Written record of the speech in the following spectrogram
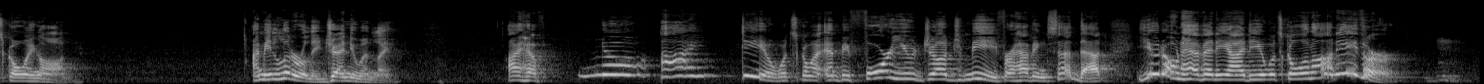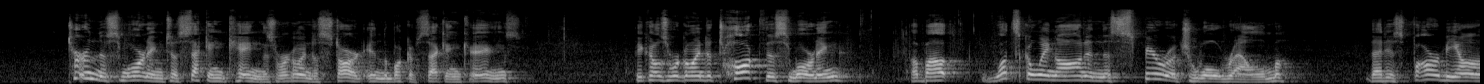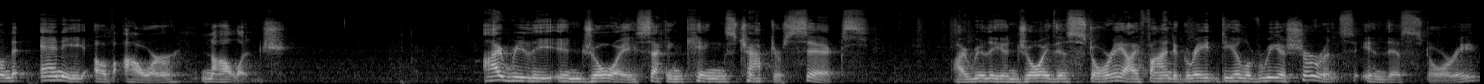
What's going on. I mean, literally, genuinely. I have no idea what's going on. And before you judge me for having said that, you don't have any idea what's going on either. Turn this morning to 2 Kings. We're going to start in the book of 2 Kings because we're going to talk this morning about what's going on in the spiritual realm that is far beyond any of our knowledge. I really enjoy 2 Kings chapter 6. I really enjoy this story. I find a great deal of reassurance in this story.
